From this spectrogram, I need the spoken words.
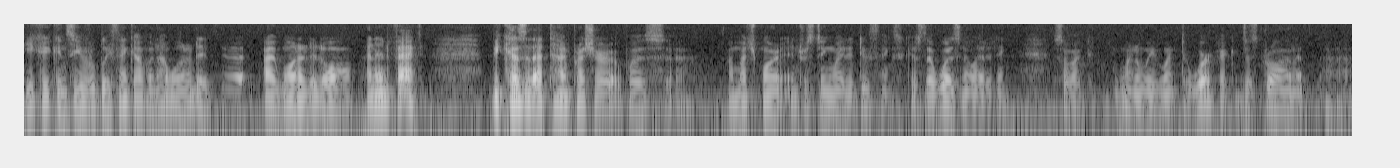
he could conceivably think of, and I wanted it. I wanted it all. And in fact, because of that time pressure, it was uh, a much more interesting way to do things because there was no editing. So I could, when we went to work, I could just draw on it uh,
